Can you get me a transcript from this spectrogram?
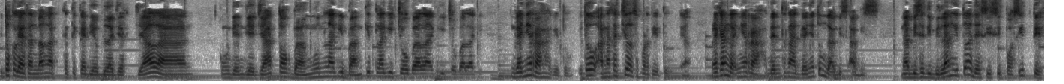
itu kelihatan banget ketika dia belajar jalan kemudian dia jatuh bangun lagi bangkit lagi coba lagi coba lagi nggak nyerah gitu. Itu anak kecil seperti itu ya. Mereka nggak nyerah dan tenaganya tuh nggak habis-habis. Nah bisa dibilang itu ada sisi positif.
